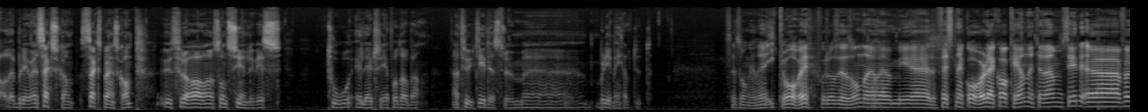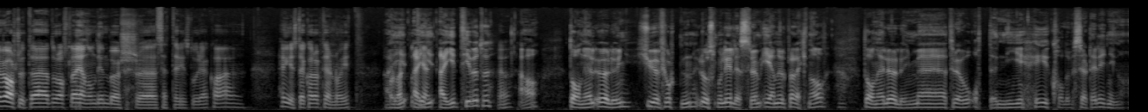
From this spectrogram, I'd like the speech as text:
Ja, det blir jo en sekspoengskamp ut fra sannsynligvis to eller tre på tabellen. Jeg tror ikke Lillestrøm eh, blir med helt ut. Sesongen er ikke over, for å si det sånn. Det er mye, festen er ikke over, det er kake igjen, ikke det de sier? Eh, før vi avslutter, Tor Asle, gjennom din børssetterhistorie, hva er høyeste karakteren du har gitt? Jeg har gitt ti, vet du. Ja. Daniel Ølund, 2014. Rosenborg-Lillestrøm 1-0 på Lerkendal. Daniel Ølund med tror jeg var åtte-ni høykvalifiserte redninger.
